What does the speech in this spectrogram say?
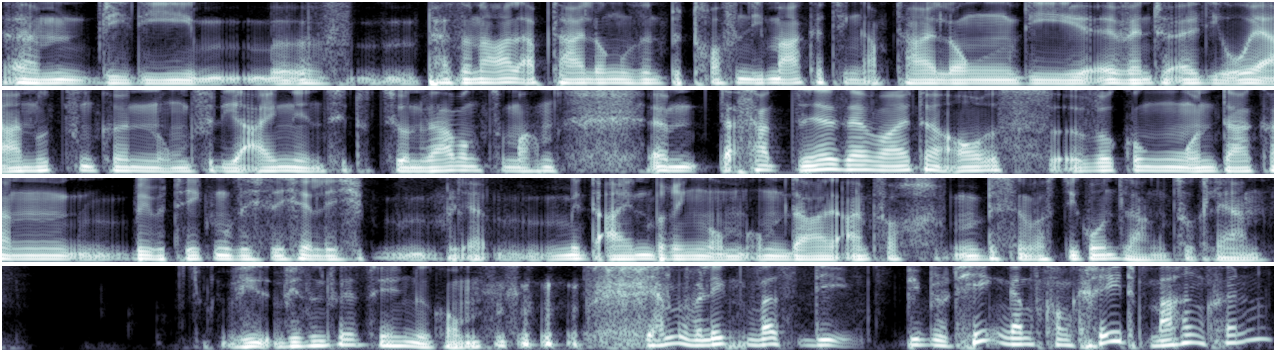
Ähm, die, die äh, Personalabteilungen sind betroffen, die Marketingabteilungen, die eventuell die OER nutzen können, um für die eigene Institution Werbung zu machen. Ähm, das hat sehr, sehr weite Auswirkungen und da kann Bibliotheken sich sicherlich ja, mit einbringen, um, um da einfach ein bisschen was die Grundlagen zu klären. Wie, wie sind wir jetzt hier hingekommen? Wir haben überlegt, was die Bibliotheken ganz konkret machen können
